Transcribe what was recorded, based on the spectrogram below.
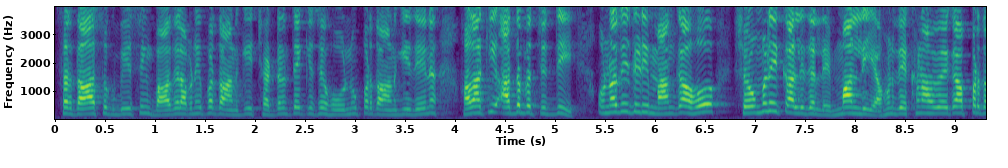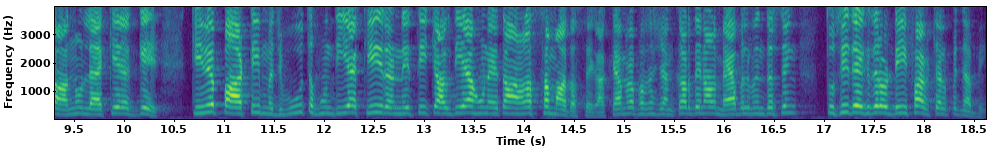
ਸਰਦਾਰ ਸੁਖਬੀਰ ਸਿੰਘ ਬਾਦਲ ਆਪਣੀ ਪ੍ਰਧਾਨਗੀ ਛੱਡਣ ਤੇ ਕਿਸੇ ਹੋਰ ਨੂੰ ਪ੍ਰਧਾਨਗੀ ਦੇਣ। ਹਾਲਾਂਕਿ ਅੱਧ ਬਚਦੀ ਉਹਨਾਂ ਦੀ ਜਿਹੜੀ ਮੰਗ ਆ, ਉਹ ਸ਼੍ਰੋਮਣੀ ਅਕਾਲੀ ਦਲ ਨੇ ਮੰਨ ਲਈ ਆ। ਹੁਣ ਵੇਖਣਾ ਹੋਵੇਗਾ ਪ੍ਰਧਾਨ ਨੂੰ ਲੈ ਕੇ ਅੱਗੇ ਕਿਵੇਂ ਪਾਰਟੀ ਮਜ਼ਬੂਤ ਹੁੰਦੀ ਹੈ, ਕੀ ਰਣਨੀਤੀ ਚੱਲਦੀ ਹੈ, ਹੁਣ ਇਹ ਤਾਂ ਆਉਣ ਵਾਲਾ ਸਮਾਂ ਦੱਸੇਗਾ। ਕੈਮਰਾ ਪਰਸਨ ਸ਼ੰਕਰ ਦੇ ਨਾਲ ਮੈਂ ਬਲਵਿੰਦਰ ਸਿੰਘ, ਤੁਸੀਂ ਦੇਖਦੇ ਰਹੋ D5 ਚੱਲ ਪੰਜਾਬੀ।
